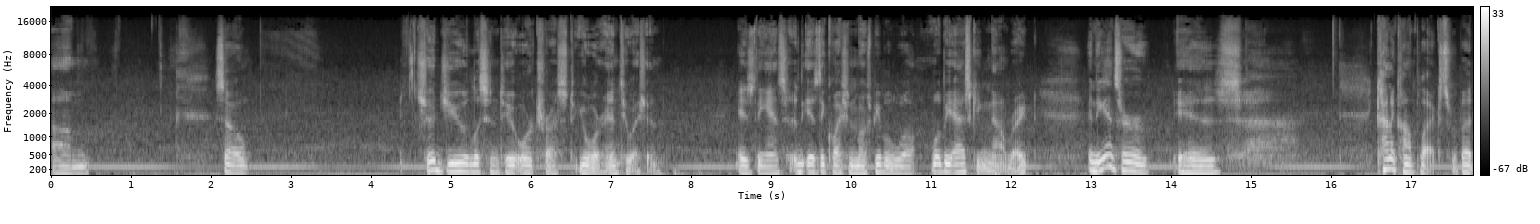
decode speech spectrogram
Um, so, should you listen to or trust your intuition? Is the answer is the question most people will will be asking now, right? And the answer is kind of complex, but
